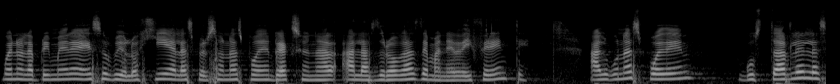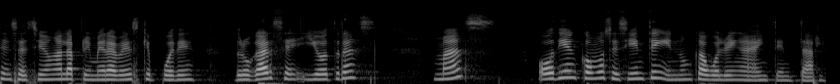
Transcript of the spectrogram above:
Bueno, la primera es su biología. Las personas pueden reaccionar a las drogas de manera diferente. Algunas pueden gustarle la sensación a la primera vez que pueden drogarse y otras más odian cómo se sienten y nunca vuelven a intentarlo.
